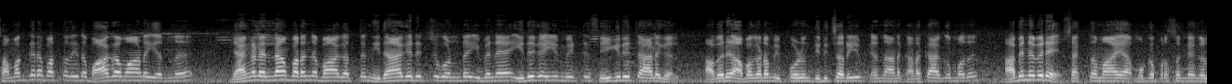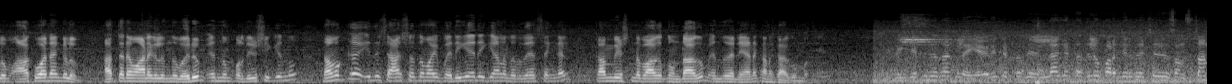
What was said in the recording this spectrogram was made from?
സമഗ്ര പദ്ധതിയുടെ ഭാഗമാണ് എന്ന് ഞങ്ങളെല്ലാം പറഞ്ഞ ഭാഗത്ത് നിരാകരിച്ചുകൊണ്ട് ഇവനെ ഇരുകയും വിട്ട് സ്വീകരിച്ച ആളുകൾ അവർ അപകടം ഇപ്പോഴും തിരിച്ചറിയും എന്നാണ് കണക്കാക്കുന്നത്. അതിനെതിരെ ശക്തമായ മുഖപ്രസംഗങ്ങളും ആഹ്വാനങ്ങളും അത്തരം ആളുകളിൽ നിന്ന് വരും എന്നും പ്രതീക്ഷിക്കുന്നു. നമുക്ക് ഇത് ശാശ്വതമായി പരിഹരിക്കാനുള്ള നിർദ്ദേശങ്ങൾ കമ്മീഷന്റെ ഭാഗത്തുനിന്നുണ്ടാകും എന്ന് തന്നെയാണ് കണക്കാക്കുന്നത്. ബി ജെ പി നേതാക്കളെ ഏത് ഘട്ടത്തിൽ എല്ലാ ഘട്ടത്തിലും പറഞ്ഞിരുന്നത് വെച്ചാൽ സംസ്ഥാന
